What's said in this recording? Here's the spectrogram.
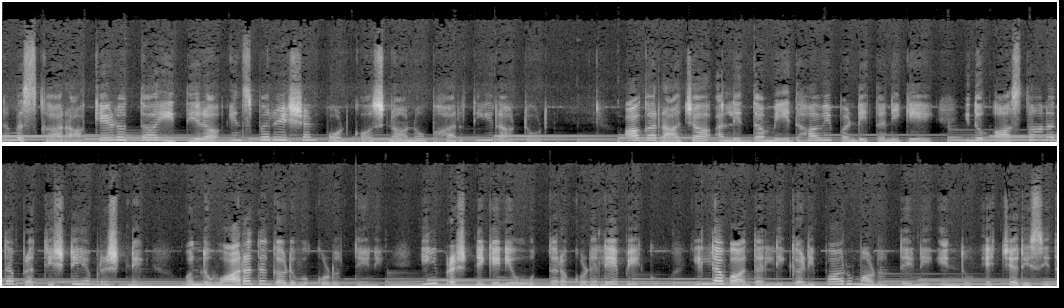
ನಮಸ್ಕಾರ, ಕೇಳುತ್ತಾ ಇದ್ದೀರಾ ಇನ್ಸ್ಪಿರೇಷನ್ ಪಾಡ್ಕಾಸ್ಟ್ ನಾನು ಭಾರತಿ ರಾಠೋಡ್. ಆಗ ರಾಜ ಅಲ್ಲಿದ್ದ ಮೇಧಾವಿ ಪಂಡಿತನಿಗೆ, ಇದು ಆಸ್ಥಾನದ ಪ್ರತಿಷ್ಠೆಯ ಪ್ರಶ್ನೆ, ಒಂದು ವಾರದ ಗಡುವು ಕೊಡುತ್ತೇನೆ. ಈ ಪ್ರಶ್ನೆಗೆ ನೀವು ಉತ್ತರ ಕೊಡಲೇಬೇಕು. ಇಲ್ಲವಾದಲ್ಲಿ ಗಡಿಪಾರು ಮಾಡುತ್ತೇನೆ ಎಂದು ಎಚ್ಚರಿಸಿದ.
